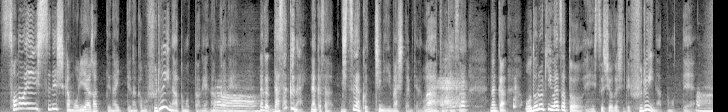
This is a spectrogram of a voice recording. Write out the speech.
その演出でしか盛り上がってないってなんかもう古いなと思ったね。なんかね。なんかダサくない？なんかさ、実はこっちにいましたみたいな、わーっとみたいなさ、なんか驚きわざと演出しようとしてて古いなと思って。あ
